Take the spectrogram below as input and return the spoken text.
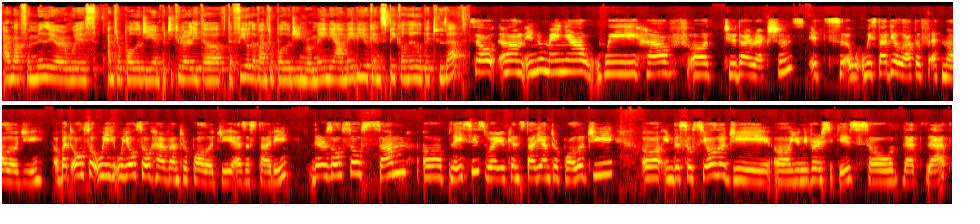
are not familiar with anthropology and particularly the, the field of anthropology in Romania, maybe you can speak a little bit to that. So, um, in Romania, we have uh, two directions. It's uh, we study a lot of ethnology, but also we, we also have anthropology as a study there's also some uh, places where you can study anthropology uh, in the sociology uh, universities. So that's that.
